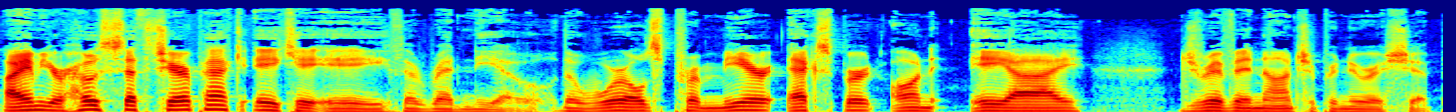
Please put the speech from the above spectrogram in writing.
I am your host, Seth Czerepak, aka the Red Neo, the world's premier expert on AI driven entrepreneurship.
